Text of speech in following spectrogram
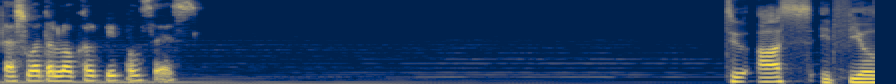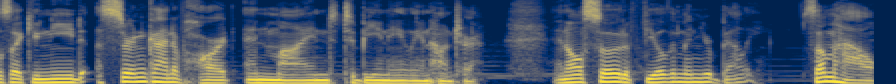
That's what the local people says. To us, it feels like you need a certain kind of heart and mind to be an alien hunter and also to feel them in your belly. Somehow,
